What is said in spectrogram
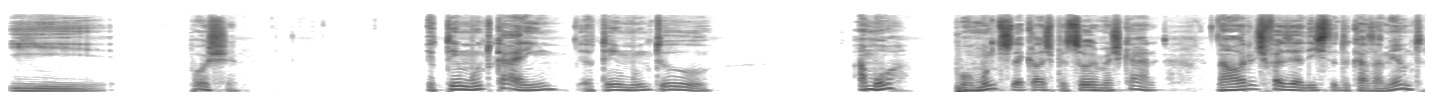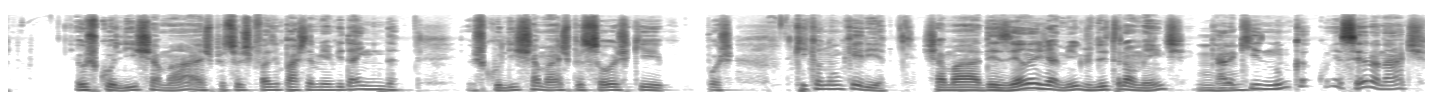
E, poxa, eu tenho muito carinho, eu tenho muito amor por muitas daquelas pessoas, mas, cara, na hora de fazer a lista do casamento, eu escolhi chamar as pessoas que fazem parte da minha vida ainda. Eu escolhi chamar as pessoas que, poxa, o que, que eu não queria? Chamar dezenas de amigos, literalmente, uhum. cara, que nunca conheceram a Nath.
